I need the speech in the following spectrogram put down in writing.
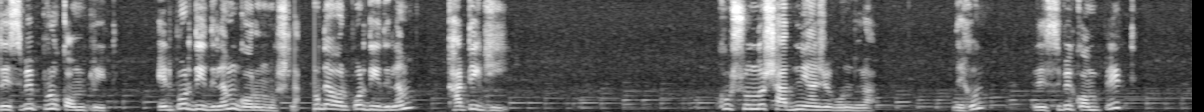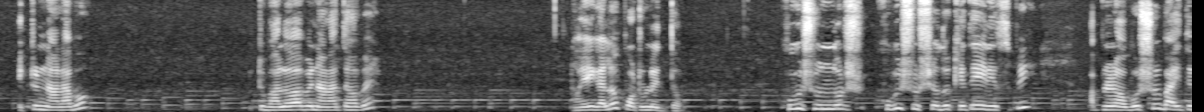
রেসিপি পুরো কমপ্লিট এরপর দিয়ে দিলাম গরম মশলা। দেওয়ার পর দিয়ে দিলাম খাঁটি ঘি। খুব সুন্দর স্বাদ নিয়ে আসবে বন্ধুরা। দেখুন রেসিপি কমপ্লিট একটু নাড়াবো। একটু ভালোভাবে নাড়াতে হবে। হয়ে গেল পটলের দম। খুবই সুন্দর, খুবই সুস্বাদু খেতে এই রেসিপি আপনারা অবশ্যই বাড়িতে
